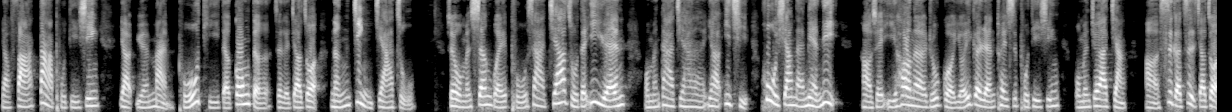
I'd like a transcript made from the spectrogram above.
要发大菩提心，要圆满菩提的功德，这个叫做能尽家族。所以，我们身为菩萨家族的一员，我们大家呢要一起互相来勉励。好，所以以后呢，如果有一个人退失菩提心，我们就要讲啊四个字，叫做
